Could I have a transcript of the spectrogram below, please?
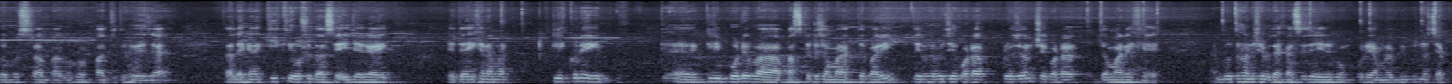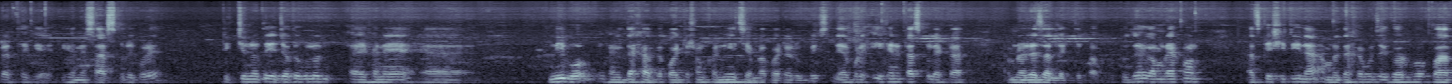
গর্ভস্রাব বা গর্ভপাত যদি হয়ে যায় তাহলে এখানে কী কী ওষুধ আছে এই জায়গায়? এটা এখানে আমরা ক্লিক করে এই ক্লিপ বোর্ডে বা বাস্কেটে জমা রাখতে পারি। যেভাবে যে কটা প্রয়োজন সে কটা জমা রেখে আমি উদাহরণ হিসেবে দেখাচ্ছি যে এরকম করে আমরা বিভিন্ন চ্যাপ্টার থেকে এখানে সার্চ করে করে টিক চিহ্নতে যতগুলো এখানে নিব, এখানে দেখাবে কয়টা সংখ্যা নিয়েছি আমরা, কয়টা রুবিক্স নেওয়ার পরে এখানে টাচ করলে একটা আমরা রেজাল্ট দেখতে পাবো। তো যাই হোক, আমরা এখন আজকে সেটি না, আমরা দেখাবো যে গর্ভপাত,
